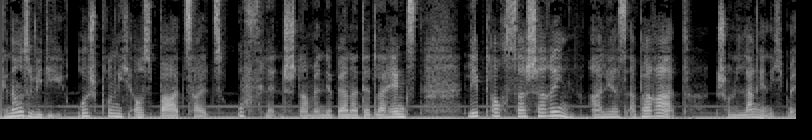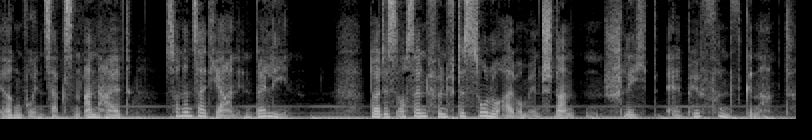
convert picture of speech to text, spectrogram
Genauso wie die ursprünglich aus Bad Salz-Ufflen stammende Bernadette Hengst lebt auch Sascha Ring alias Apparat schon lange nicht mehr irgendwo in Sachsen-Anhalt, sondern seit Jahren in Berlin. Dort ist auch sein fünftes Soloalbum entstanden, schlicht LP5 genannt.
